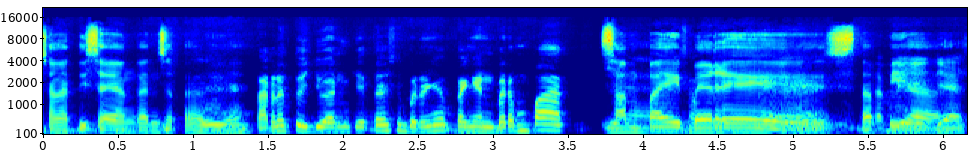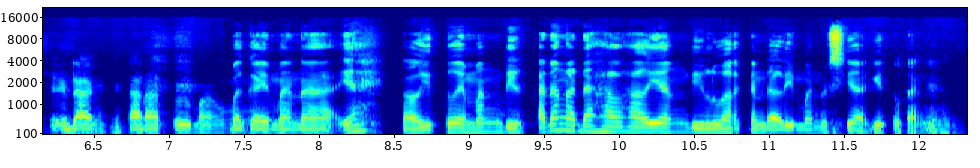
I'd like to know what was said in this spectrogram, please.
sangat disayangkan sekali ya. karena tujuan kita sebenarnya pengen berempat Sampai sampai beres, tapi, ya dia sedang sekaratul mau. bagaimana ya kalau itu emang di, kadang ada hal-hal yang di luar kendali manusia gitu kan ya. Hmm.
